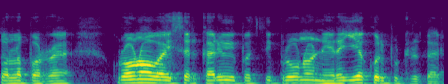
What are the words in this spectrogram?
சொல்லப்படுற குரோனோவைசர் கருவி பற்றி ப்ரூனோ நிறைய குறிப்பிட்டிருக்கார்.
